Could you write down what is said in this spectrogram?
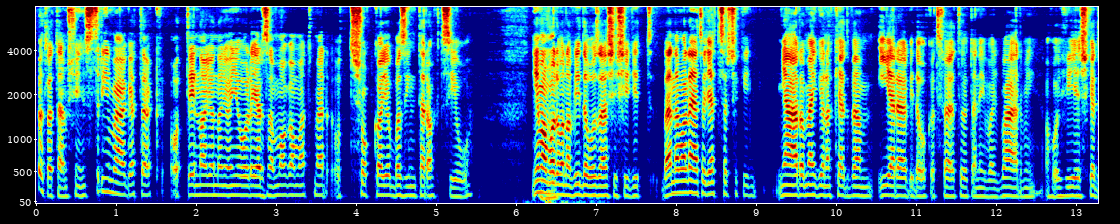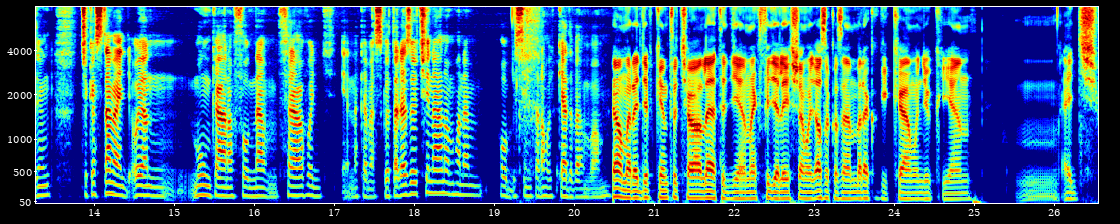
Ötletem sincs, streamelgetek, ott én nagyon-nagyon jól érzem magamat, mert ott sokkal jobb az interakció. Nyilvánvalóan a videózás is így itt benne van, lehet, hogy egyszer csak így nyára megjön a kedvem IRL videókat feltölteni, vagy bármi, ahogy hülyéskedünk, csak ezt nem egy olyan munkának fognám fel, hogy én nekem ezt kötelező csinálnom, hanem hobbi szinten, ahogy kedvem van. Ja, mert egyébként, hogyha lehet egy ilyen megfigyelésem, hogy azok az emberek, akikkel mondjuk ilyen mm, egy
